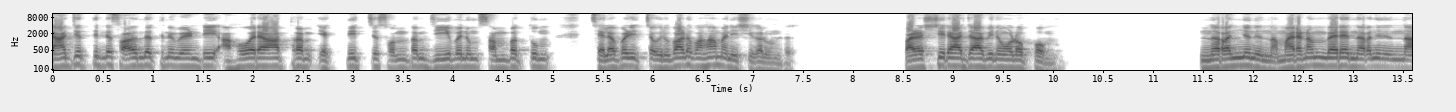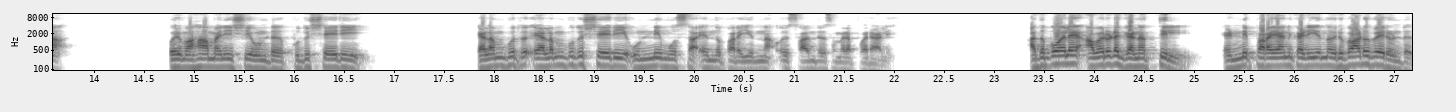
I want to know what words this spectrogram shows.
രാജ്യത്തിന്റെ സ്വാതന്ത്ര്യത്തിന് വേണ്ടി അഹോരാത്രം യത്നിച്ച് സ്വന്തം ജീവനും സമ്പത്തും ചെലവഴിച്ച ഒരുപാട് മഹാമനീഷികളുണ്ട്. പഴശ്ശിരാജാവിനോടൊപ്പം നിറഞ്ഞു നിന്ന മരണം വരെ നിറഞ്ഞു നിന്ന ഒരു മഹാമനീഷിയുണ്ട് പുതുശ്ശേരി എളമ്പുതു എളംപുതുശ്ശേരി ഉണ്ണിമൂസ എന്ന് പറയുന്ന ഒരു സ്വാതന്ത്ര്യ സമര പോരാളി. അതുപോലെ അവരുടെ ഗണത്തിൽ എണ്ണിപ്പറയാൻ കഴിയുന്ന ഒരുപാട് പേരുണ്ട്.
